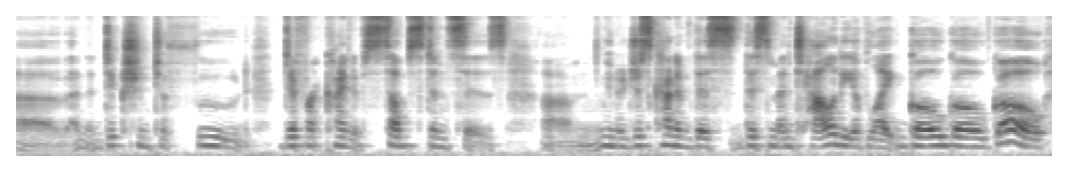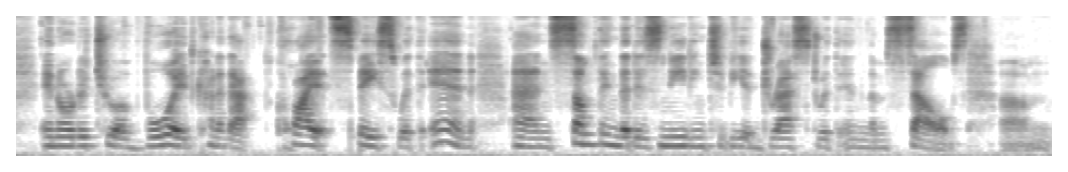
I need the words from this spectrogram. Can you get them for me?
uh, an addiction to food, different kind of substances. Um, you know, just kind of this this mentality of like go go go in order to avoid kind of that quiet space within and something that is needing to be addressed within themselves. Um,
